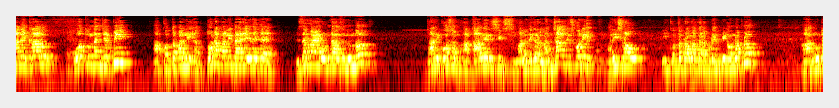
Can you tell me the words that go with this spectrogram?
పది ఎకరాలు పోతుందని చెప్పి ఆ కొత్తపల్లి ఆ తోటపల్లి బ్యారే ఏదైతే రిజర్వాయర్ ఉండాల్సింది ఉందో దానికోసం ఆ కావేరీ సీడ్స్ వాళ్ళ దగ్గర లంచాలు తీసుకొని హరీష్ రావు ఈ కొత్త ప్రభాకర్ అప్పుడు ఎంపీగా ఉన్నప్పుడు ఆ నూట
